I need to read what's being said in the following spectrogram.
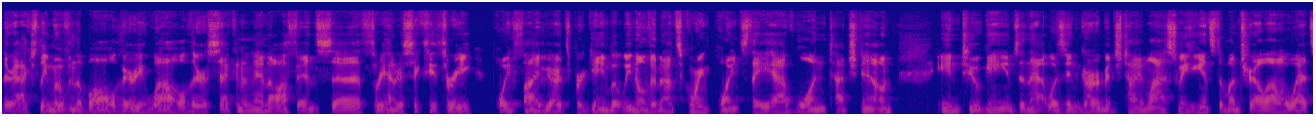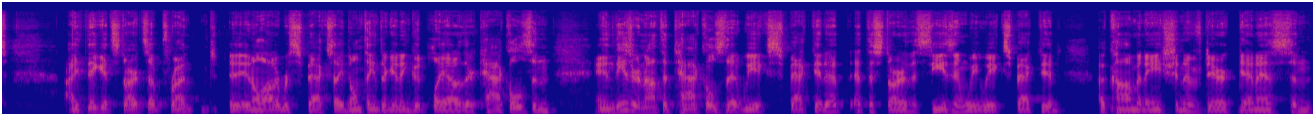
They're actually moving the ball very well. They're second in offense, uh, 363.5 yards per game, but we know they're not scoring points. They have one touchdown in two games, and that was in garbage time last week against the Montreal Alouettes. I think it starts up front in a lot of respects. I don't think they're getting good play out of their tackles, and and these are not the tackles that we expected at, at the start of the season. We we expected a combination of Derek Dennis and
